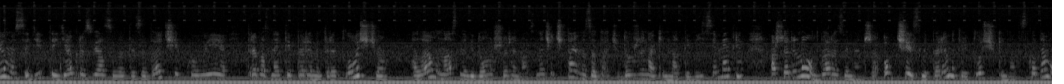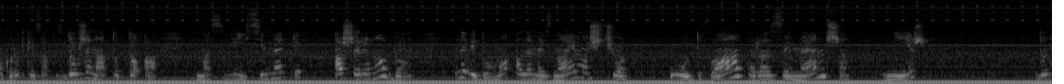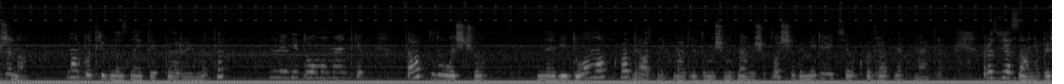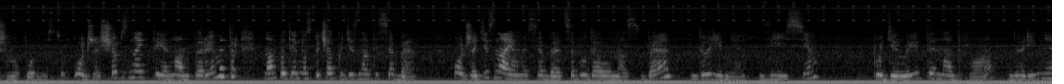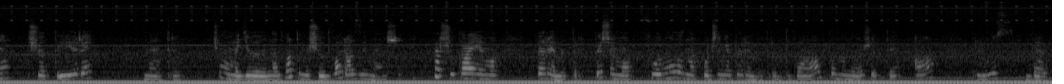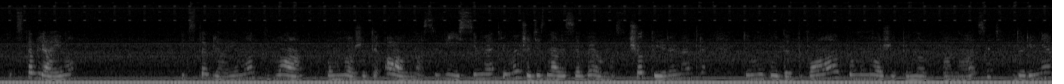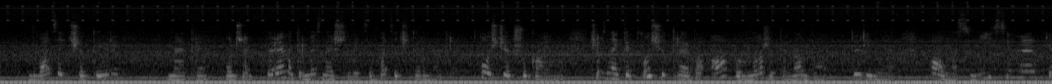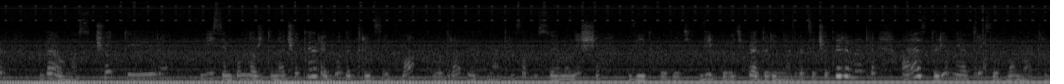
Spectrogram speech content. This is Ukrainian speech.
Подивимося, діти, як розв'язувати задачі, коли треба знайти периметр і площу, але у нас невідома ширина. Значить, читаємо задачу. Довжина кімнати 8 метрів, а ширина у два рази менша. Обчисли периметр і площу кімнати. Складемо короткий запис. Довжина, тобто А, у нас 8 метрів, а ширина Б невідомо, але ми знаємо, що у два рази менша, ніж довжина. Нам потрібно знайти периметр невідомо метрів та площу невідомо квадратних метрів, тому що ми знаємо, що площа вимірюється у квадратних метрах. Розв'язання пишемо повністю. Отже, щоб знайти нам периметр, нам потрібно спочатку дізнатися b. Отже, дізнаємося b, це буде у нас b дорівнює 8 поділити на 2 дорівнює 4 метри. Чому ми ділили на 2? Тому що у 2 рази менше. Тепер шукаємо периметр. Пишемо формулу знаходження периметру. 2 помножити А плюс Б. Підставляємо. Підставляємо 2 помножити А у нас 8 метрів. Ми вже дізналися Б у нас 4 метри. Тому буде 2 помножити на 12 дорівнює 24 метри. Отже, периметр ми знайшли, це 24 метри. Площу як шукаємо. Щоб знайти площу, треба А помножити на Б. Дорівнює А у нас 8 метрів, Б у нас 4. 8 помножити на 4 буде 32 квадратних метри. Записуємо нижче відповідь. Відповідь П дорівнює 24 метри, а С дорівнює 32 метри.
